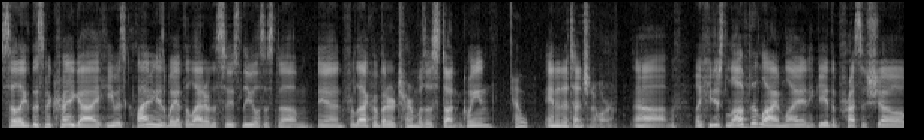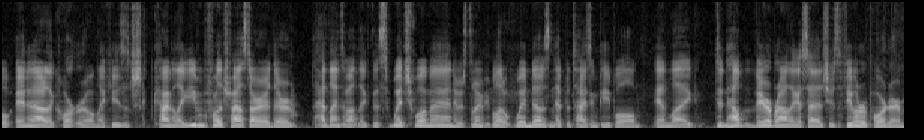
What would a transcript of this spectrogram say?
So like this McCrea guy, he was climbing his way up the ladder of the city's legal system, and for lack of a better term, was a stunt queen Oh, and an attention whore. Um, like he just loved the limelight, and he gave the press a show in and out of the courtroom. Like he was just kind of like even before the trial started, there were headlines about like this witch woman who was throwing people out of windows and hypnotizing people, and like didn't help Vera Brown. Like I said, she was a female reporter.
